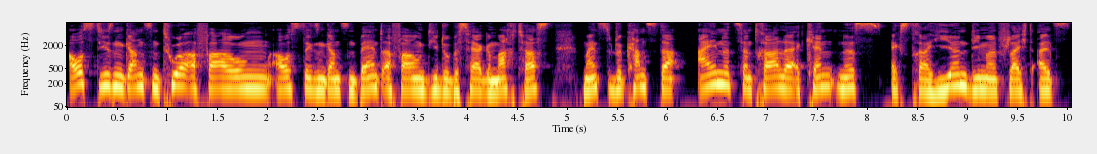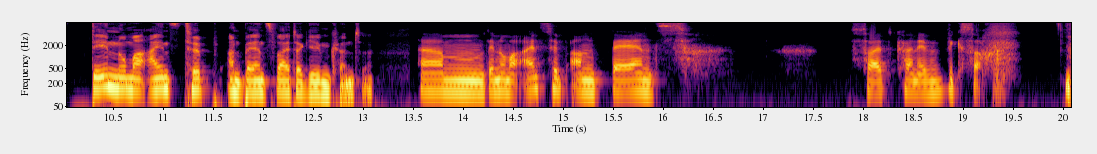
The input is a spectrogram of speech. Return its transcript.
aus diesen ganzen Tourerfahrungen, aus diesen ganzen Banderfahrungen, die du bisher gemacht hast, meinst du, du kannst da eine zentrale Erkenntnis extrahieren, die man vielleicht als den Nummer eins Tipp an Bands weitergeben könnte? Ähm, den Nummer eins Tipp an Bands. Seid keine Wichser.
